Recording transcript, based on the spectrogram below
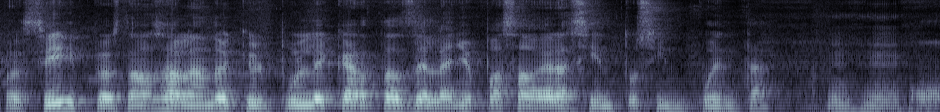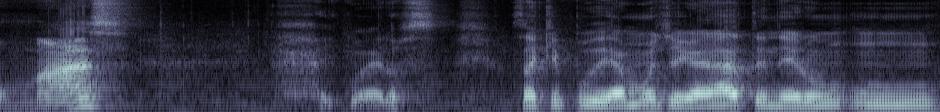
Pues sí, pero estamos hablando de que el pool de cartas del año pasado era 150 o más. Ay, güeros. O sea, que pudiéramos llegar a tener un.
